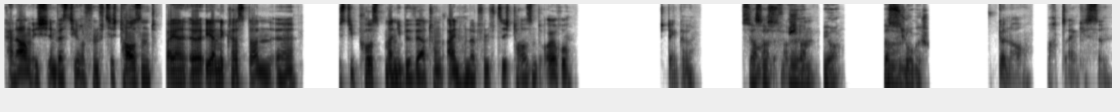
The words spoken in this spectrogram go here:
keine Ahnung, ich investiere 50.000 bei äh, ja, Niklas, dann äh, ist die Post-Money-Bewertung 150.000 Euro. Ich denke, das, das ist, verstanden. Äh, ja, das ist logisch. Genau, macht eigentlich Sinn.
